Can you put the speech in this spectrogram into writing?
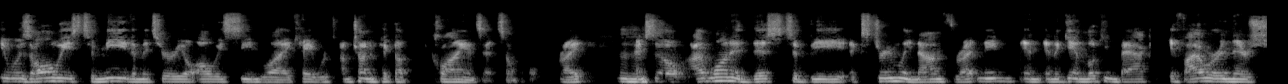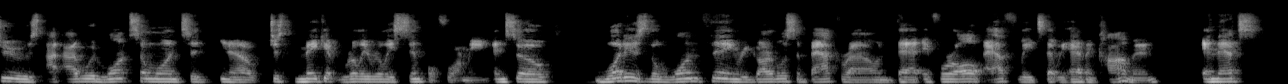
it was always to me the material always seemed like hey i'm trying to pick up clients at some point right Mm-hmm. And so I wanted this to be extremely non threatening. And, and again, looking back, if I were in their shoes, I, I would want someone to, you know, just make it really, really simple for me. And so what is the one thing, regardless of background, that if we're all athletes that we have in common? And that's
